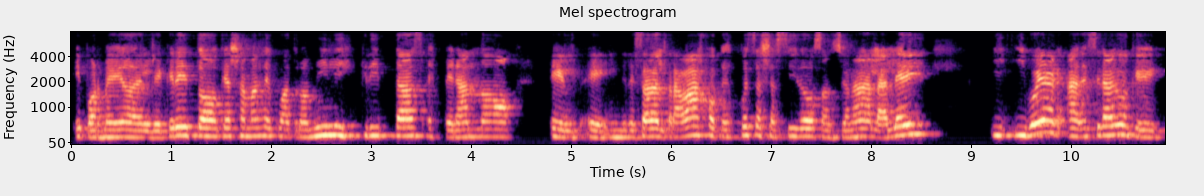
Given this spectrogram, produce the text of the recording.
y por medio del decreto, que haya más de 4.000 inscriptas esperando el, ingresar al trabajo, que después haya sido sancionada la ley y, voy a, decir algo que,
